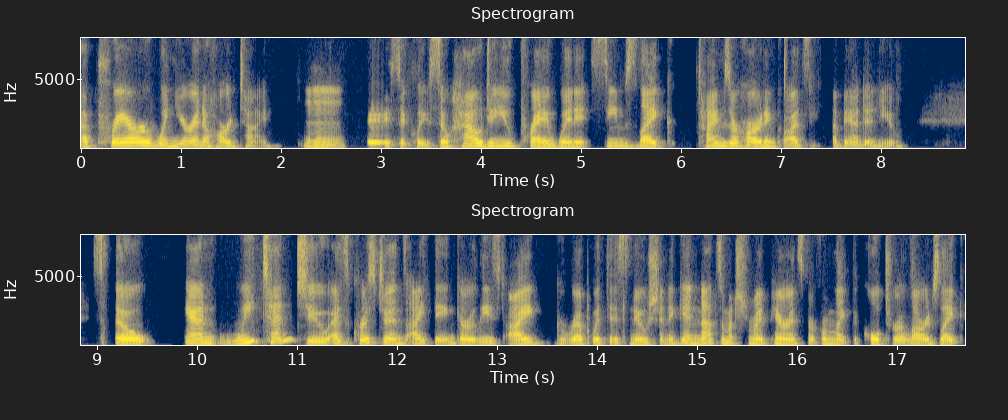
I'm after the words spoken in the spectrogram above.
a prayer when you're in a hard time, mm. basically. So, how do you pray when it seems like times are hard and God's abandoned you? So, and we tend to, as Christians, I think, or at least I grew up with this notion again, not so much from my parents, but from like the culture at large, like,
